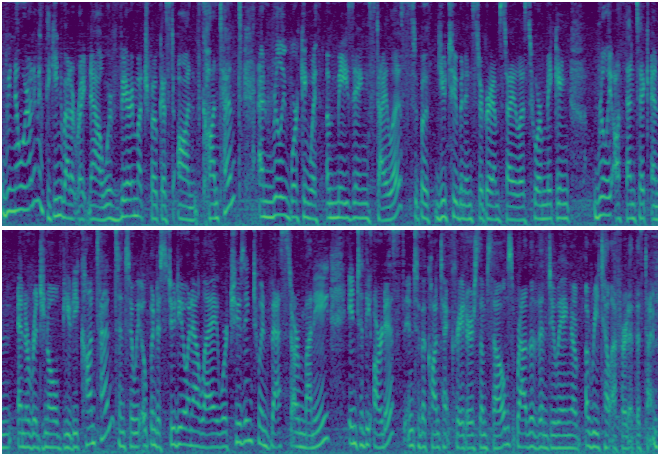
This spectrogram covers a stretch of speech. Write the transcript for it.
We know we're not even thinking about it right now. We're very much focused on content and really working with amazing stylists, both YouTube and Instagram stylists who are making really authentic and, and original beauty content. And so we opened a studio in LA. We're choosing to invest our money into the artists, into the content creators themselves, rather than doing a, a retail effort at this time.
